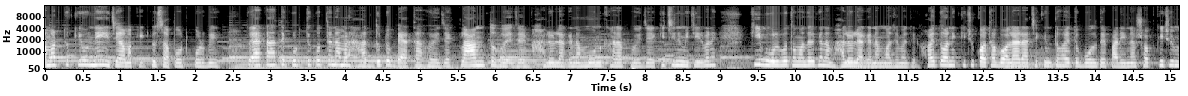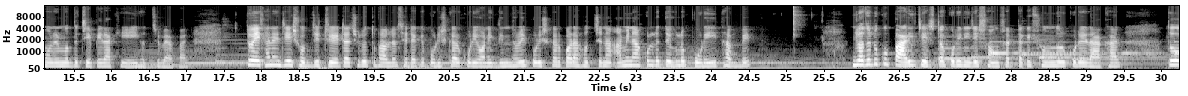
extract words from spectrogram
আমার তো কেউ নেই যে আমাকে একটু সাপোর্ট করবে। তো একা হাতে করতে করতে না আমার হাত দুটো ব্যথা হয়ে যায়, ক্লান্ত হয়ে যায়, ভালো লাগে না, মন খারাপ হয়ে যায়, কিচিরমিচির মানে কি বলব তোমাদেরকে না ভালো লাগে না মাঝে মাঝে। হয়তো অনেক কিছু কথা বলার আছে কিন্তু হয়তো বলতে পারি না সব কিছুই মনের মধ্যে চেপে রাখি, এই হচ্ছে ব্যাপার। তো এখানে যে সবজি ট্রেটা ছিল তো ভাবলাম সেটাকে পরিষ্কার করি অনেক দিন ধরেই পরিষ্কার করা হচ্ছে না। আমি না করলে তো এগুলো পড়েই থাকবে। যতটুকু পারি চেষ্টা করি নিজের সংসারটাকে সুন্দর করে রাখার। তো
